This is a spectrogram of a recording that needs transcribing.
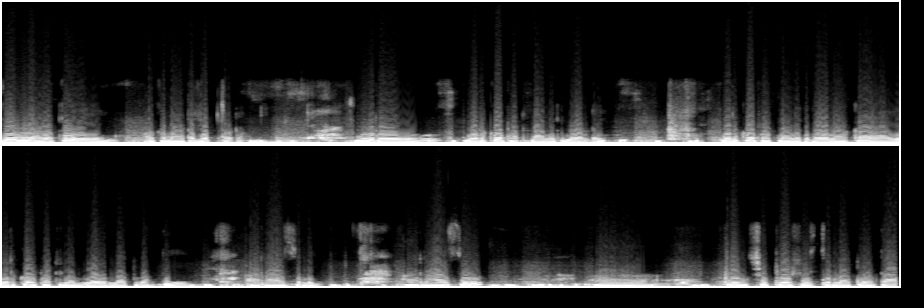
దేవుడు వాళ్ళకి ఒక మాట చెప్తాడు. మీరు ఎరుకో పట్టణానికి పోండి. ఎరుకో పట్టణానికి పోయినాక ఎరుకో పట్టణంలో ఉన్నటువంటి ఆ రాజుని ఆ రాజు పెంచి పోషిస్తున్నటువంటి ఆ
